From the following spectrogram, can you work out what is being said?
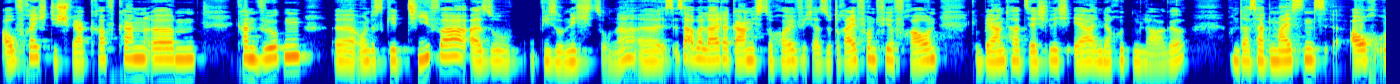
aufrecht, die Schwerkraft kann, ähm, kann wirken äh, und es geht tiefer, also wieso nicht so, ne? Äh, es ist aber leider gar nicht so häufig. Also drei von vier Frauen gebären tatsächlich eher in der Rückenlage. Und das hat meistens auch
